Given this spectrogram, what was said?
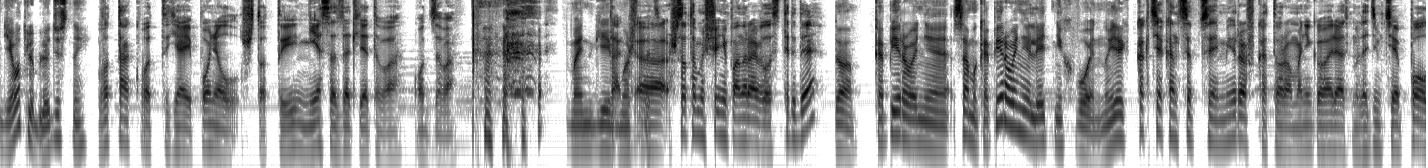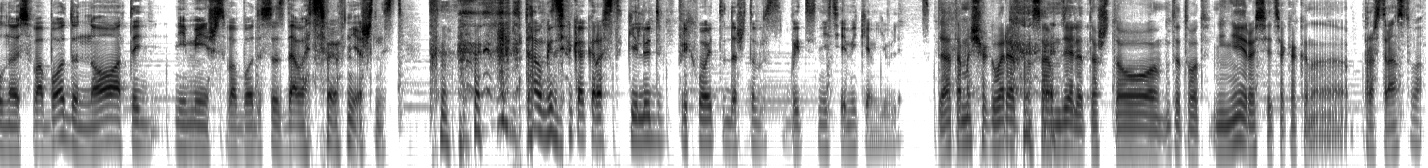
Я вот люблю Дисней. Вот так вот я и понял, что ты не создатель этого отзыва. Mind game, так, может быть. э, что там еще не понравилось? 3D? Да. Копирование, самокопирование летних войн. Но я Как тебе концепция мира, в котором они говорят, мы дадим тебе полную свободу, но ты не имеешь свободы создавать свою внешность? Там, где как раз-таки люди приходят туда, чтобы быть не теми, кем являются. Да, там еще говорят на самом деле то, что вот это вот не нейросеть, а как она... Пространство,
